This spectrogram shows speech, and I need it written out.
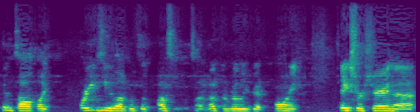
can solve like crazy levels of puzzles. So that's a really good point. Thanks for sharing that.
